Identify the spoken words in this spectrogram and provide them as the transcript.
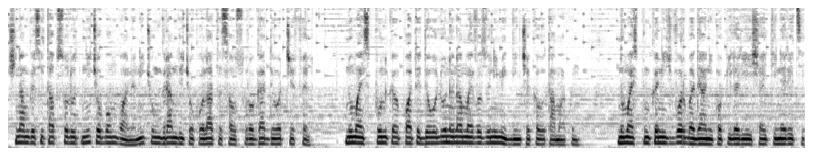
și n-am găsit absolut nicio bomboană, nici un gram de ciocolată sau surogat de orice fel. Nu mai spun că poate de o lună n-am mai văzut nimic din ce căutam acum. Nu mai spun că nici vorbă de anii copilăriei și ai tinereții,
